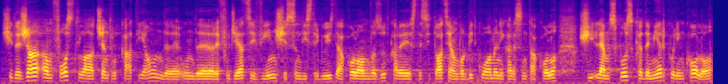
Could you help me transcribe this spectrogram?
și deja am fost la centrul Katia, unde, unde refugiații vin și sunt distribuiți de acolo. Am văzut care este situația, am vorbit cu oamenii care sunt acolo și le-am spus că de miercuri încolo,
